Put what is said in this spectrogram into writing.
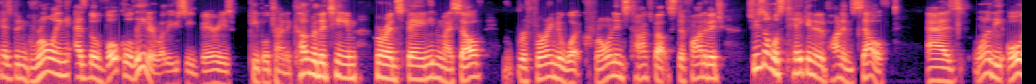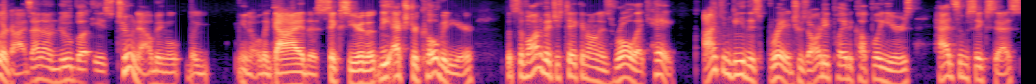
has been growing as the vocal leader, whether you see various people trying to cover the team who are in Spain, even myself, referring to what Cronin's talked about, Stefanovic. So he's almost taken it upon himself as one of the older guys. I know Nwuba is two now, being the you know the guy, the six year, the, the extra COVID year. But Stefanovic is taking on his role like, hey, I can be this bridge who's already played a couple of years, had some success,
